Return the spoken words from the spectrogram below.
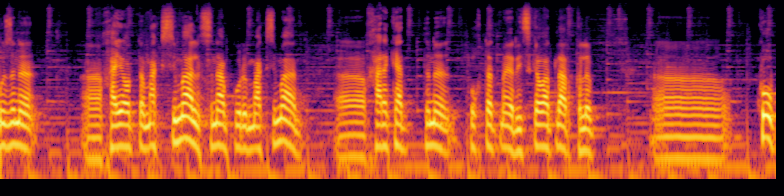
o'zini e, hayotda maksimal sinab ko'rib maksimal harakatini to'xtatmay riskovatlar qilib ko'p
